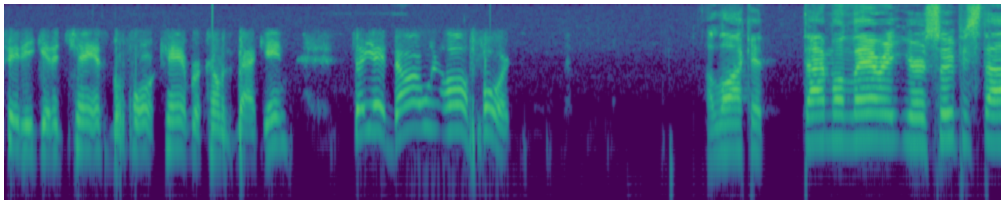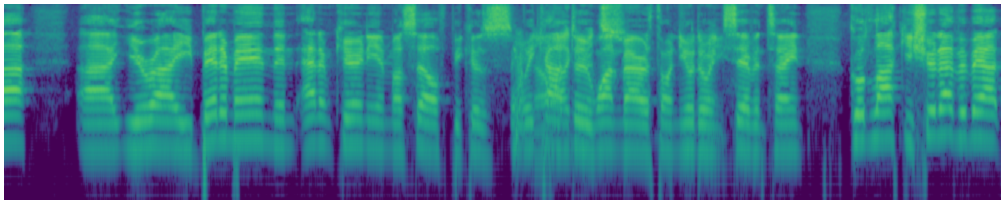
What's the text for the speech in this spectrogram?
city get a chance before Canberra comes back in. So yeah, Darwin, all for it. I like it. Damon Lowry, you're a superstar. Uh, you're a better man than Adam Kearney and myself because we no can't arguments. do one marathon. You're doing 17. Good luck. You should have about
